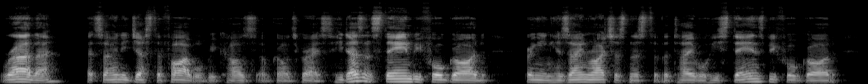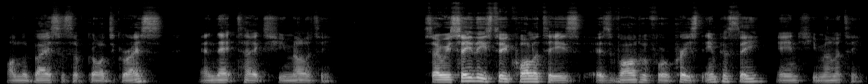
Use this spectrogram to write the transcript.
Rather, it's only justifiable because of God's grace. He doesn't stand before God bringing his own righteousness to the table. He stands before God on the basis of God's grace, and that takes humility. So we see these two qualities as vital for a priest empathy and humility.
